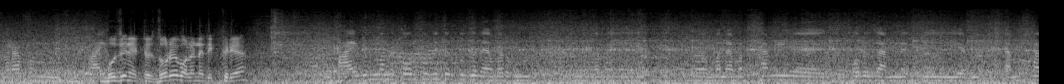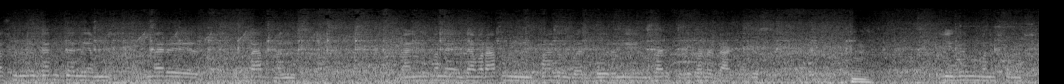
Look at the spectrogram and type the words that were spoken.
আমার আপন ভাই বুঝি না একটু জোরে বলেন এদিক ফিরিয়া। ভাই বোন মানে তর্ক বিতর্ক করে আমার মানে মানে আমার স্বামী করে যান নাকি আমার শাশুড়ির গাড়ি জানি আমি মেরে দাঁত ভাঙিস ভাঙি মানে আমার আপন পাগল বাড়ি বই নিয়ে বাড়ি থেকে ঘরে ডাকে গেছে এই জন্য মানে সমস্যা।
